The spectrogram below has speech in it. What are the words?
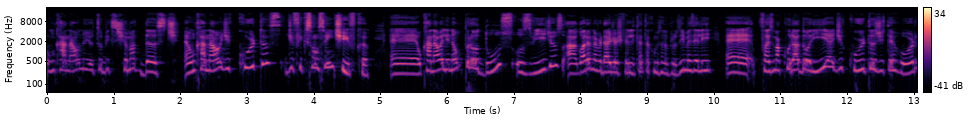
uh, um canal no YouTube que se chama Dust. É um canal de curtas de ficção científica. É, o canal, ele não produz os vídeos, agora, na verdade, acho que ele até tá começando a produzir, mas ele é, faz uma curadoria de curtas de terror,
